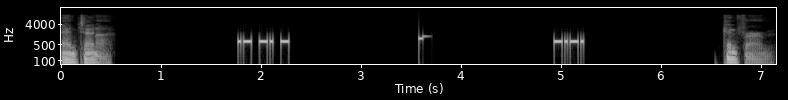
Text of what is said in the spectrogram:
Antenna. Confirm.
